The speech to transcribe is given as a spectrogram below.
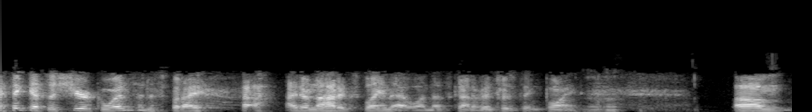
I think that's a sheer coincidence, but I I don't know how to explain that one. That's kind of interesting point. Uh-huh. Um,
